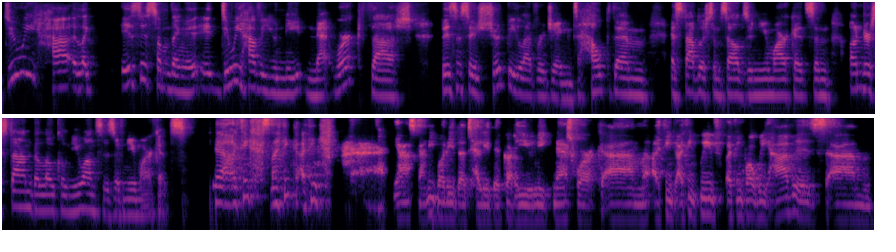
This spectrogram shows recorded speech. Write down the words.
do we have like is this something it, do we have a unique network that businesses should be leveraging to help them establish themselves in new markets and understand the local nuances of new markets? Yeah i think i think i think you ask anybody they'll tell you they've got a unique network. Um, i think i think we've i think what we have is um,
